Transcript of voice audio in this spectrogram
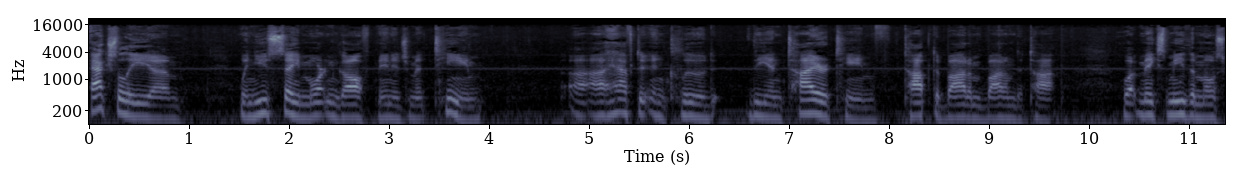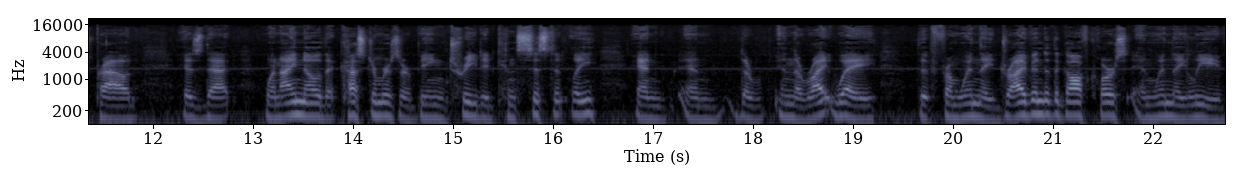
Actually, um, when you say Morton Golf Management Team, uh, I have to include the entire team, top to bottom, bottom to top. What makes me the most proud is that when I know that customers are being treated consistently and and the in the right way, that from when they drive into the golf course and when they leave,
